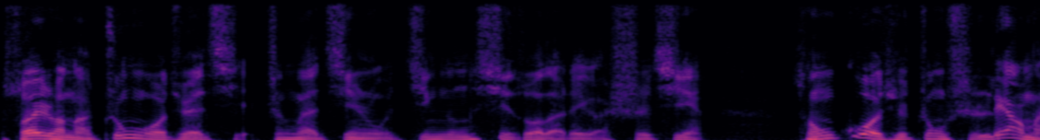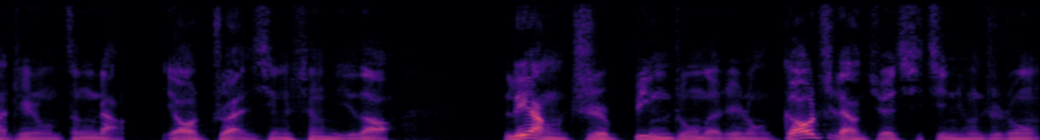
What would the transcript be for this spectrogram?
所以说呢，中国崛起正在进入精耕细作的这个时期，从过去重视量的这种增长，要转型升级到量质并重的这种高质量崛起进程之中。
